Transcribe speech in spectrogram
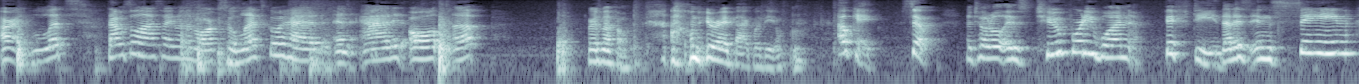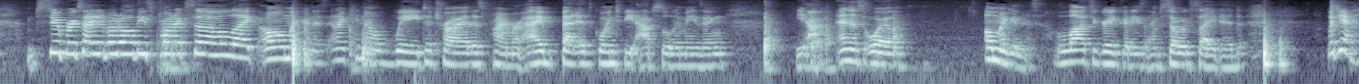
all right, let's, that was the last item in the box, so let's go ahead and add it all up. Where's my phone? I'll be right back with you. Okay, so the total is 241.50. That is insane. I'm super excited about all these products so like, oh my goodness. And I cannot wait to try this primer. I bet it's going to be absolutely amazing. Yeah, and this oil. Oh my goodness, lots of great goodies. I'm so excited. But yeah,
